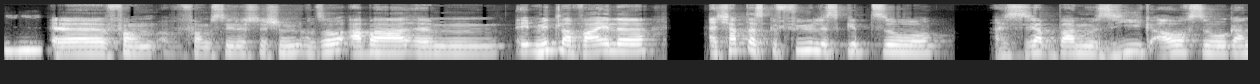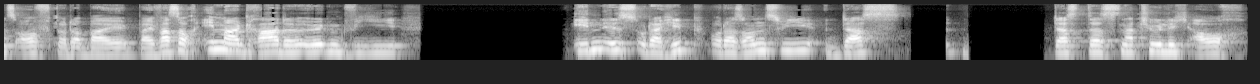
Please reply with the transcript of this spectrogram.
Mhm. Äh, vom, vom stilistischen und so. Aber ähm, mittlerweile, ich habe das Gefühl, es gibt so, es ist ja bei Musik auch so ganz oft oder bei, bei was auch immer gerade irgendwie in ist oder hip oder sonst wie, dass, dass das natürlich auch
